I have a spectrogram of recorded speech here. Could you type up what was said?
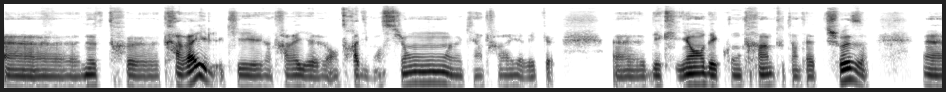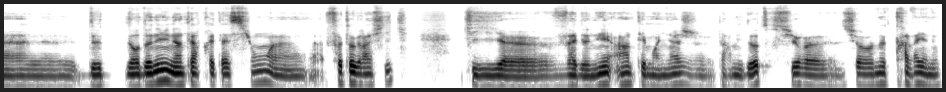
euh, notre travail, qui est un travail en trois dimensions, qui est un travail avec euh, des clients, des contraintes, tout un tas de choses, euh, de leur donner une interprétation photographique qui euh, va donner un témoignage euh, parmi d'autres sur euh, sur notre travail à nous.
